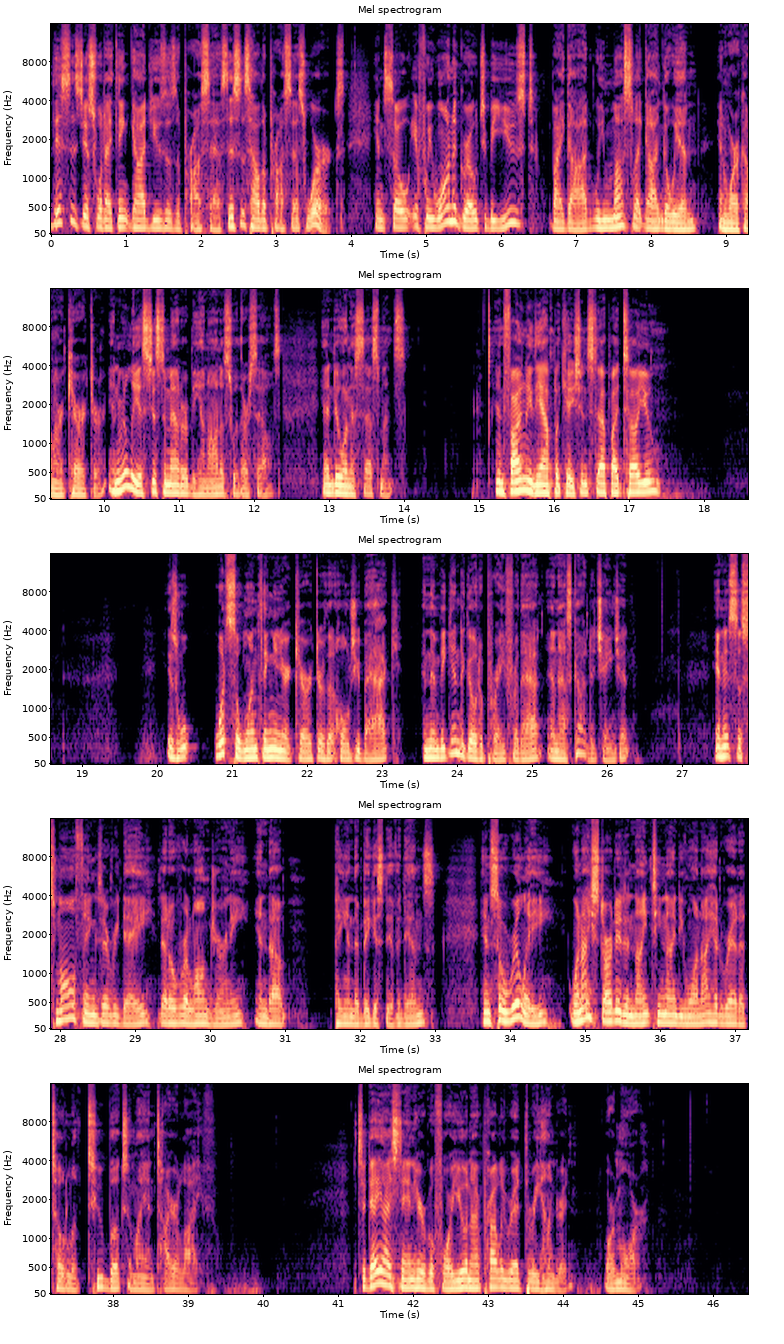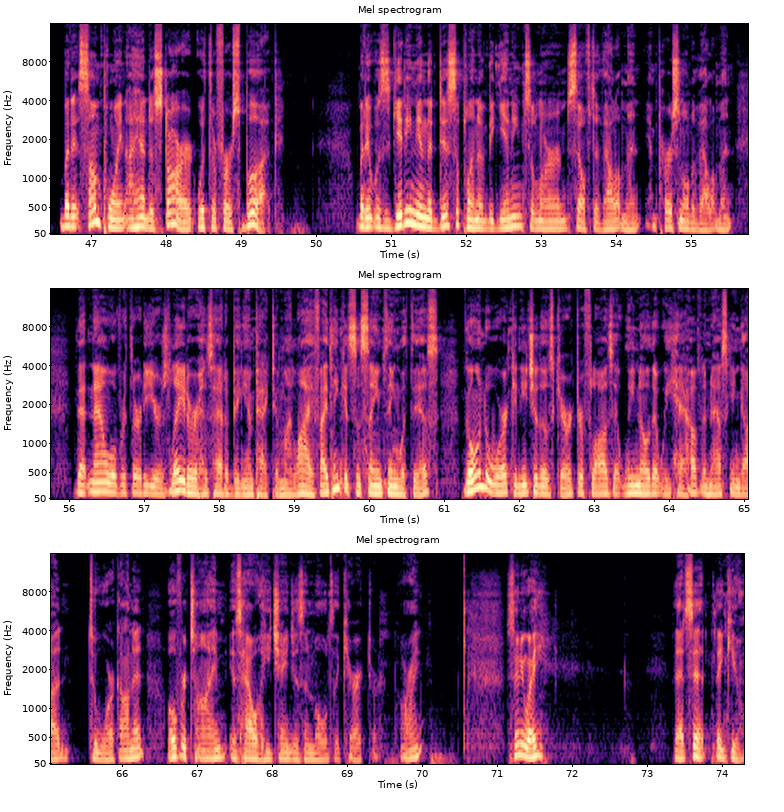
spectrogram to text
this is just what I think God uses a process. This is how the process works. And so if we want to grow to be used by God, we must let God go in and work on our character. And really it's just a matter of being honest with ourselves and doing assessments. And finally the application step I'd tell you is what's the one thing in your character that holds you back? And then begin to go to pray for that and ask God to change it. And it's the small things every day that over a long journey end up paying the biggest dividends. And so, really, when I started in 1991, I had read a total of two books in my entire life. Today, I stand here before you and I've probably read 300 or more. But at some point, I had to start with the first book but it was getting in the discipline of beginning to learn self development and personal development that now, over 30 years later, has had a big impact in my life. I think it's the same thing with this. Going to work in each of those character flaws that we know that we have and asking God to work on it over time is how He changes and molds the character. All right? So, anyway, that's it. Thank you.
